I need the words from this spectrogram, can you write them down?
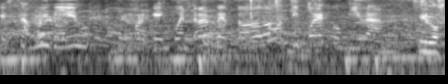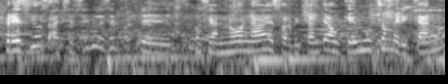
Está muy bien, porque encuentras de todo tipo de comida. Y los precios accesibles, ¿eh? porque, o sea, no nada exorbitante, aunque hay mucho americano,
